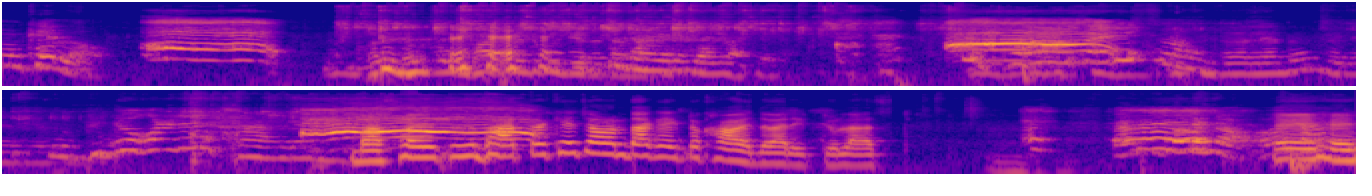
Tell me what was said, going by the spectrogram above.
মুখে লো বাসায় তুমি ভাতটা খেয়েছো আমার তাকে একটু খাওয়াই দেবো আর একটু লাস্ট হ্যাঁ হ্যাঁ।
